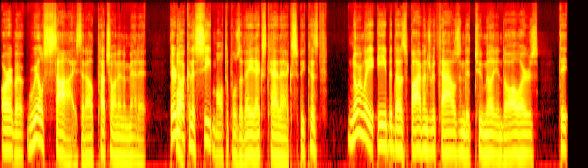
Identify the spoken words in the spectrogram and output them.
are of a real size that I'll touch on in a minute, they're not going to see multiples of 8x, 10x because normally EBITDA does 500,000 to $2 million. The,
